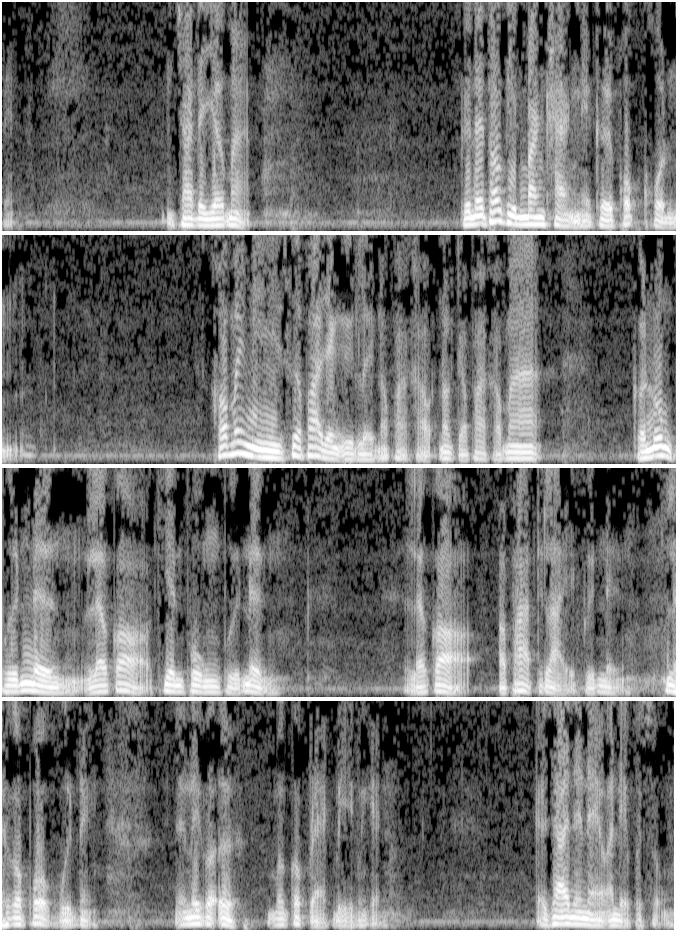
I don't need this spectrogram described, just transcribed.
เนี่ยใช้ได้เยอะมาก คือในท้องถิ่นบางแข่งเนี่ยเคยพบคนเขาไม่มีเสื้อผ้าอย่างอื่นเลย นอกผ้าขาวนอกจากผ้าขาวมาก็นุ่งผืนหนึ่ง แล้วก็เคียนพุงผืนหนึ่ง แล้วก็เอาผ้าที่ไหลผืนหนึ่ง แล้วก็โพกปืนหนึ่งอย่างนี้ก็เออ มันก็แปลกดีเหมือนกันก็ใช้ในแนวอนเนกประสงค์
